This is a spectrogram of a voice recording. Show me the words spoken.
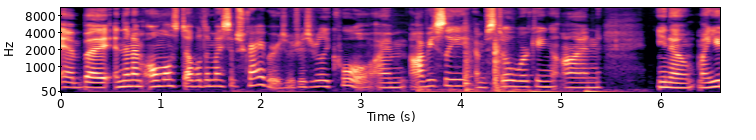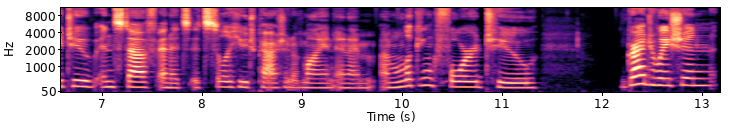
and but and then i'm almost doubled in my subscribers which is really cool. I'm obviously i'm still working on you know my youtube and stuff and it's it's still a huge passion of mine and i'm i'm looking forward to graduation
